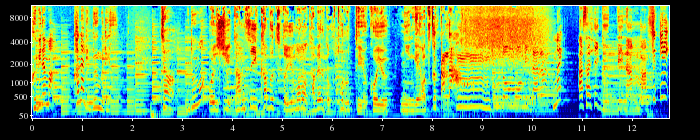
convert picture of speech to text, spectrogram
グビ玉かなりブームです。じゃあうどんは？美味しい炭水化物というものを食べると太るっていうこういう人間を作ったんだ。うどんを見たらうまい。朝日グビ生。すっきり。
